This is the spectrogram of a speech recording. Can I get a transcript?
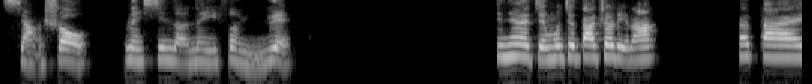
享受内心的那一份愉悦。今天的节目就到这里啦，拜拜，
